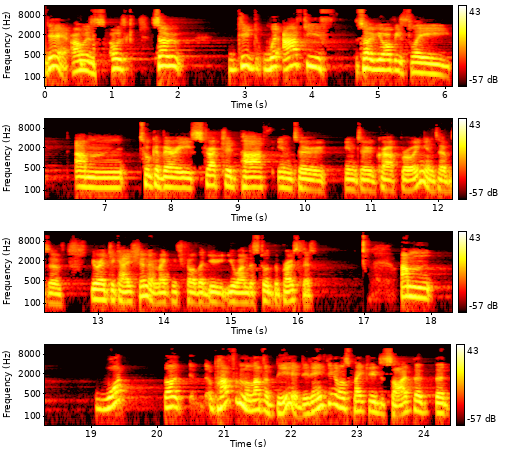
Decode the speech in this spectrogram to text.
Yeah, I was, I was. So, did after you? So you obviously um, took a very structured path into into craft brewing in terms of your education and making sure that you you understood the process. Um, what like, apart from the love of beer, did anything else make you decide that, that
